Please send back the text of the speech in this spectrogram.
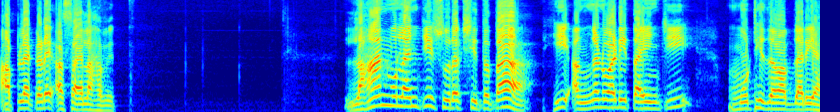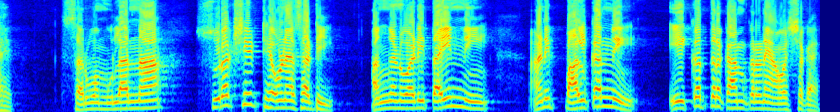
आपल्याकडे असायला हवेत. लहान मुलांची सुरक्षितता ही अंगणवाडी ताईंची मोठी जबाबदारी आहे. सर्व मुलांना सुरक्षित ठेवण्यासाठी अंगणवाडी ताईंनी आणि पालकांनी एकत्र काम करणे आवश्यक आहे.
